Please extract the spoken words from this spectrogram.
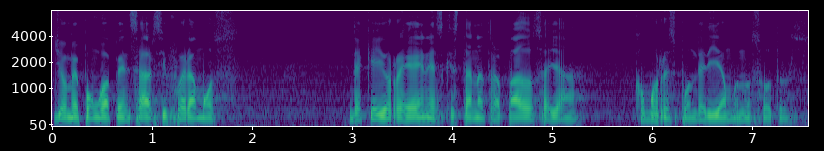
Yo me pongo a pensar si fuéramos de aquellos rehenes que están atrapados allá, ¿cómo responderíamos nosotros?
